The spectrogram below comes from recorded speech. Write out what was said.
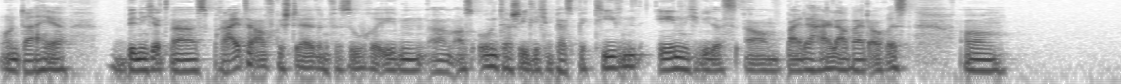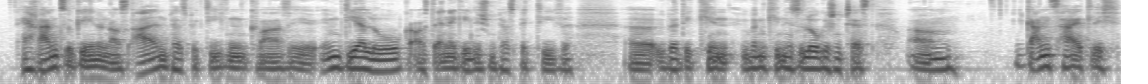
und daher bin ich etwas breiter aufgestellt und versuche eben ähm, aus unterschiedlichen Perspektiven, ähnlich wie das ähm, bei der Heilarbeit auch ist, ähm, heranzugehen und aus allen Perspektiven quasi im Dialog, aus der energetischen Perspektive, äh, über, die Kin über den kinesiologischen Test ähm, ganzheitlich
